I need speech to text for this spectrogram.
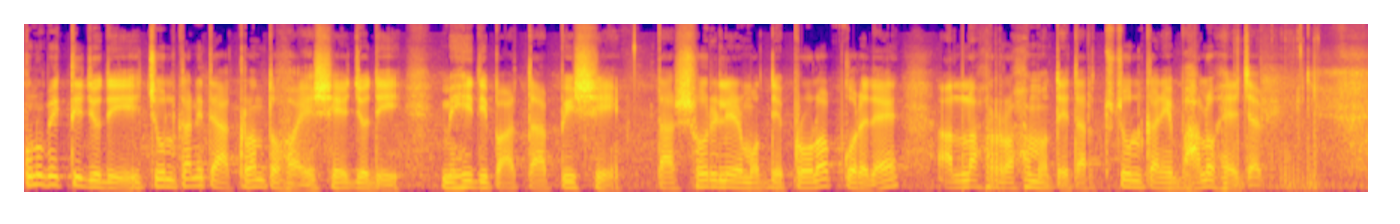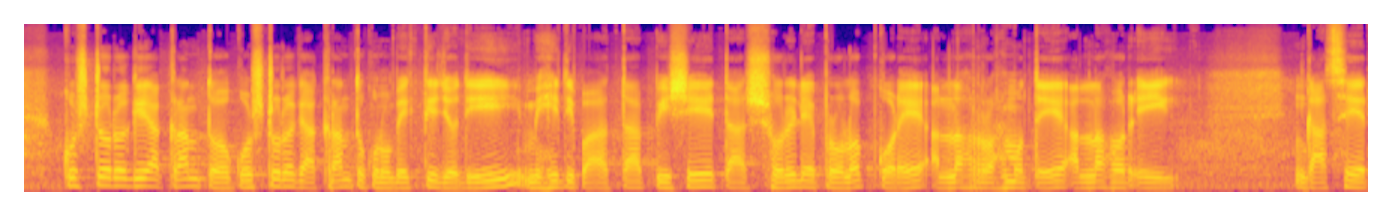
কোনো ব্যক্তি যদি চুলকানিতে আক্রান্ত হয়, সে যদি মেহেদি পাতা পিষে তার শরীরের মধ্যে প্রলোভ করে দেয়, আল্লাহর রহমতে তার চুলকানি ভালো হয়ে যাবে। কুষ্ঠরোগে আক্রান্ত কুষ্ঠরোগে আক্রান্ত কোনো ব্যক্তি যদি মেহেদি পাতা পিষে তার শরীরে প্রলোভ করে, আল্লাহর রহমতে আল্লাহর এই গাছের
